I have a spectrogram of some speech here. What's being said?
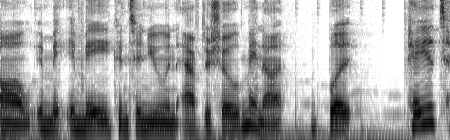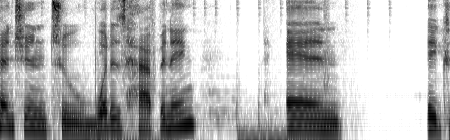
Uh, it may, it may continue in after show, it may not, but pay attention to what is happening and it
